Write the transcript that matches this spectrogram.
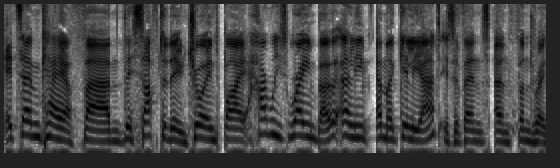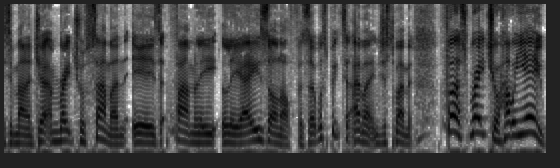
It's MKFM this afternoon, joined by Harry's Rainbow. Emma Gilead is events and fundraising manager, and Rachel Salmon is family liaison officer. We'll speak to Emma in just a moment. First, Rachel, how are you?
